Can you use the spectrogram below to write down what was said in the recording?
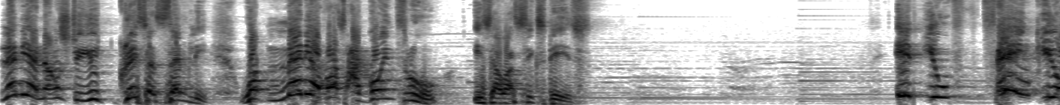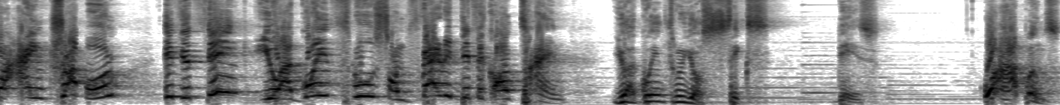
let me announce to you, Grace Assembly, what many of us are going through is our six days. If you think you are in trouble, if you think you are going through some very difficult time, you are going through your six days. What happens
